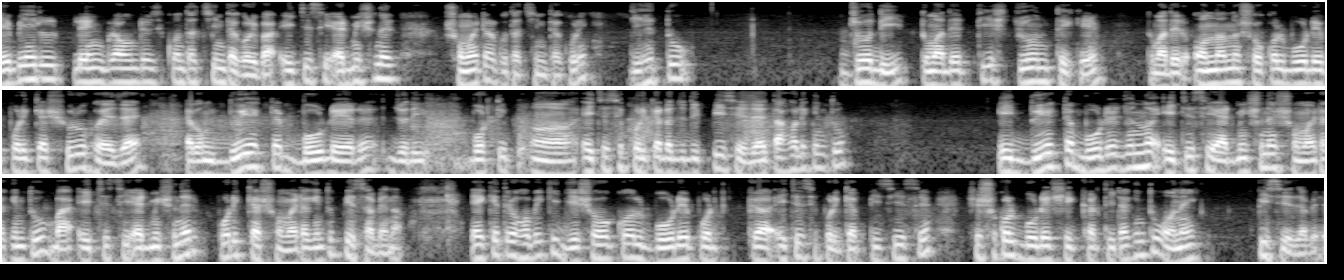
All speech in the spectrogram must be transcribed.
লেভেল প্লেইং গ্রাউন্ডের কথা চিন্তা করি বা এইচএসসি অ্যাডমিশনের সময়টার কথা চিন্তা করি, যেহেতু যদি তোমাদের তিরিশ জুন থেকে তোমাদের অন্যান্য সকল বোর্ডের পরীক্ষা শুরু হয়ে যায় এবং দুই একটা বোর্ডের যদি ভর্তি এইচএসসি পরীক্ষাটা যদি পিছিয়ে যায়, তাহলে কিন্তু এই দুই একটা বোর্ডের জন্য এইচএসসি অ্যাডমিশনের সময়টা কিন্তু বা এইচএসসি অ্যাডমিশনের পরীক্ষার সময়টা কিন্তু পিছাবে না। এক্ষেত্রে হবে কি, যে সকল বোর্ডে পরীক্ষা এইচএসসি পরীক্ষা পিছিয়েছে, সে সকল বোর্ডের শিক্ষার্থীটা কিন্তু অনেক পিছিয়ে যাবে।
